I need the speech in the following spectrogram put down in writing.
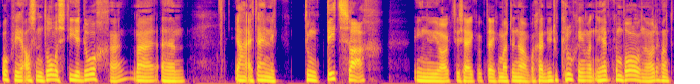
ook weer als een dolle stier doorgegaan. Maar um, ja, uiteindelijk, toen ik dit zag in New York... toen zei ik ook tegen Martin, nou, we gaan nu de kroeg in. Want nu heb ik een borrel nodig. Want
